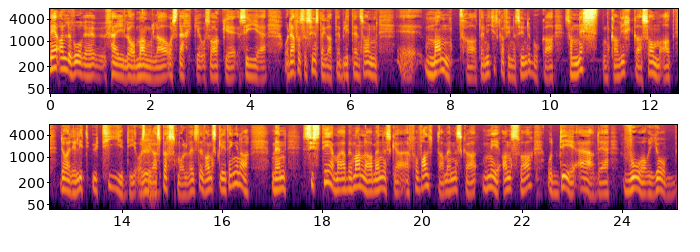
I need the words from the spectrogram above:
med alle våre feil og mangler og sterke og svake sider. Og Derfor så syns jeg at det er blitt en sånn eh, mantra at en ikke skal finne syndebukker, som nesten kan virke som at da er det litt utidig å stille mm. Spørsmål ved de vanskelige tingene. Men systemet er bemannet av mennesker, er forvalta av mennesker med ansvar, og det er det vår jobb,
